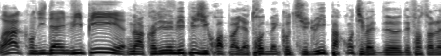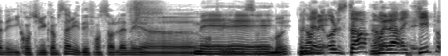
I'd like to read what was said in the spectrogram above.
voilà, candidat MVP. Non, est MVP, j'y crois pas. Il y a trop de mecs au-dessus de lui. Par contre, il va être euh, défenseur de l'année. Il continue comme ça, il est défenseur de l'année. euh, Mais Peut-être mais- All-Star, première équipe.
